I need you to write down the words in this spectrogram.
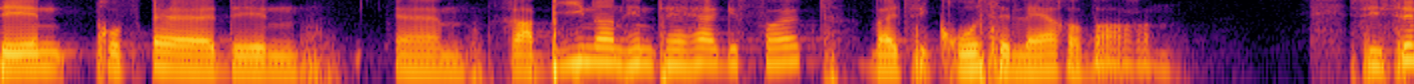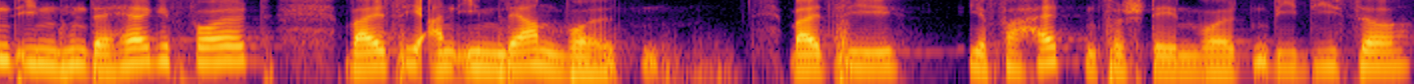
den, äh, den ähm, Rabbinern hinterhergefolgt, weil sie große Lehrer waren. Sie sind ihnen hinterhergefolgt, weil sie an ihm lernen wollten, weil sie ihr Verhalten verstehen wollten, wie dieser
